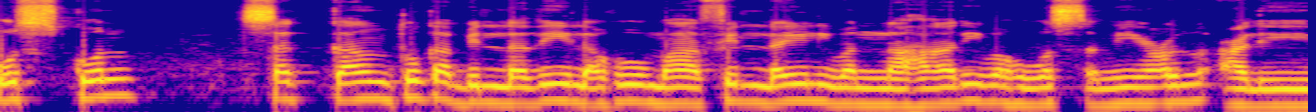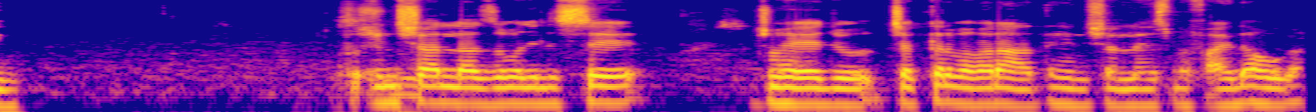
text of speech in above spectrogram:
उसकुन सक्कंतुका बिल्लदी लहू माफिल वन नहारी वहु समीउल अलीम। तो इनशाला इससे जो है जो चक्कर वगैरह आते हैं इनशाला इसमें फ़ायदा होगा।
